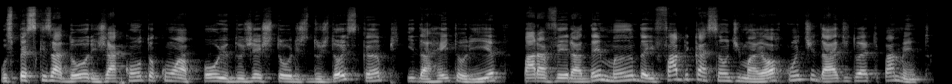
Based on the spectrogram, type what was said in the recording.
Os pesquisadores já contam com o apoio dos gestores dos dois campi e da reitoria para ver a demanda e fabricação de maior quantidade do equipamento.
